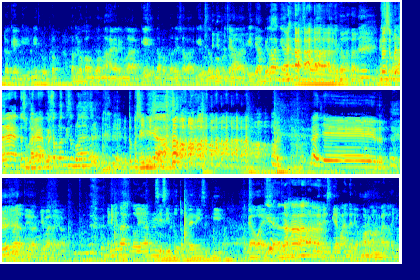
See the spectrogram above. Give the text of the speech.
udah kayak gini tutup ntar juga kalau gua nggak hiring lagi dapat barista lagi udah gua Digituin percaya lagi. diambil lagi sama kayak gitu Ini Itu sebenarnya- itu sebenarnya- shop lagi sebelahnya kan itu pesimis. Media. Anjir. gimana tuh ya gimana ya ini kita ngelihat sisi tutup dari segi pegawai Iya, nah, nah, orang ah. dari segi yang lain dari orang-orang lain lagi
